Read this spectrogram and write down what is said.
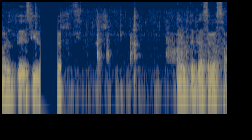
அடுத்து சீரக அடுத்து கசகசா.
